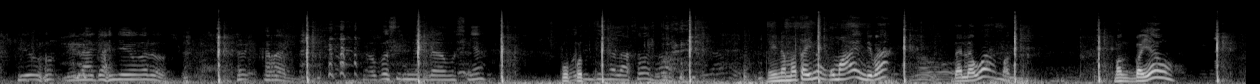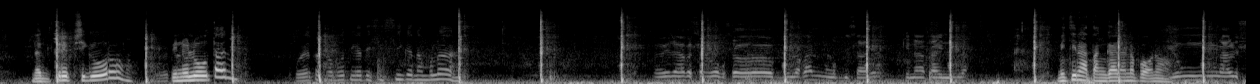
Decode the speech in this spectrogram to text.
Yung nilaga niya yung ano. Karag. Tapos yung nilamos niya. puput. Buti hindi nalason. May namatay nung kumain, di ba? Dalawa, mag magbayaw. Nag-trip siguro. Pinulutan. Kuya kabuti natin sising ka na mula. Ay, nakasama ko sa Bulacan, mga Bisaya. Kinakain nila. May tinatanggal ano po, ano? Yung halos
